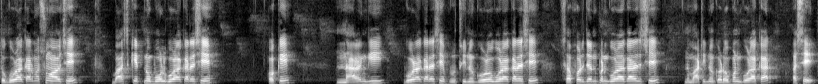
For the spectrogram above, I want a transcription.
તો ગોળાકારમાં શું આવે છે? બાસ્કેટનો બોલ ગોળાકાર છે. ઓકે. નારંગી ગોળાકાર છે, પૃથ્વીનો ગોળો ગોળાકાર છે, સફરજન પણ ગોળાકાર છે અને માટીનો ઘડો પણ ગોળાકાર હશે.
